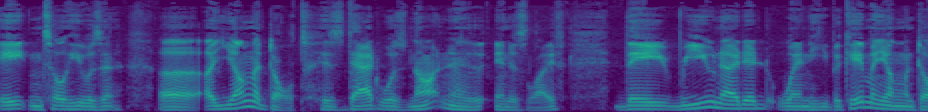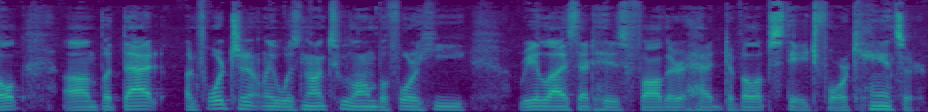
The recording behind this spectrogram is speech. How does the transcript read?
eight until he was a, uh, a young adult, his dad was not in his, in his life. They reunited when he became a young adult, um, but that unfortunately was not too long before he realized that his father had developed stage four cancer.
